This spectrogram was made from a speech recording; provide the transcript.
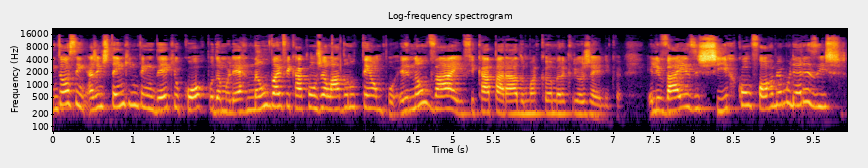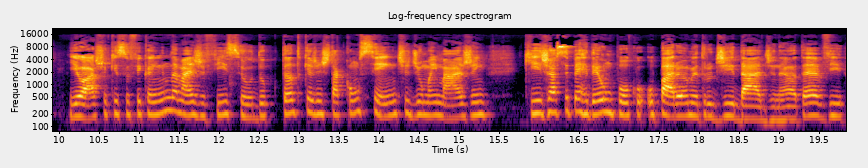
Então, assim, a gente tem que entender que o corpo da mulher não vai ficar congelado no tempo. Ele não vai ficar parado numa câmara criogênica. Ele vai existir conforme a mulher existe. E eu acho que isso fica ainda mais difícil do tanto que a gente está consciente de uma imagem que já se perdeu um pouco o parâmetro de idade, né? Eu até vi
